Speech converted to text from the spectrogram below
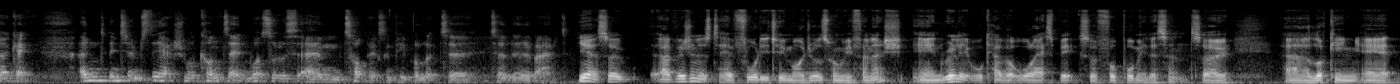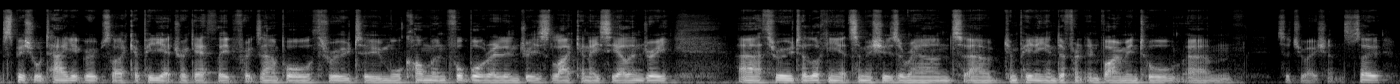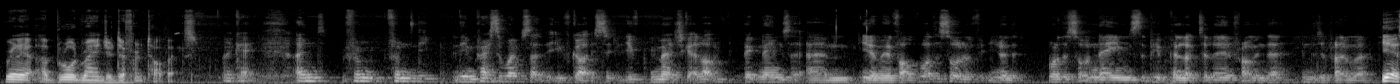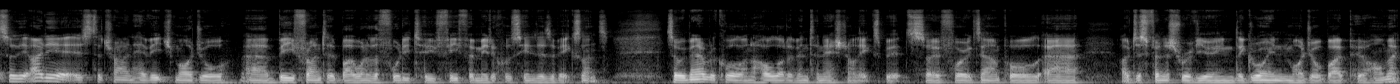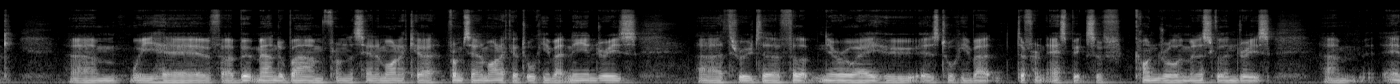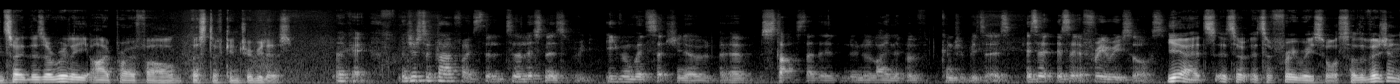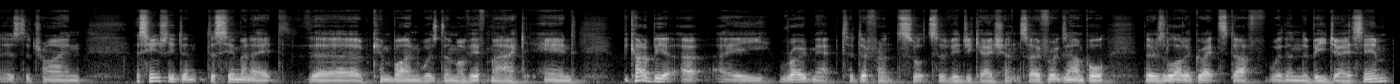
Okay. And in terms of the actual content, what sort of um, topics can people look to, to learn about? Yeah, so our vision is to have 42 modules when we finish, and really it will cover all aspects of football medicine. So, uh, looking at special target groups like a pediatric athlete, for example, through to more common football related injuries like an ACL injury. Uh, through to looking at some issues around uh, competing in different environmental um, situations. So, really, a broad range of different topics. Okay, and from from the, the impressive website that you've got, you've managed to get a lot of big names, um, you know, involved. What are the sort of you know the, what are the sort of names that people can look to learn from in the in the diploma? Yeah, so the idea is to try and have each module uh, be fronted by one of the 42 FIFA medical centres of excellence. So we've been able to call on a whole lot of international experts. So, for example, uh, I've just finished reviewing the groin module by Per Hölmich. Um, we have uh, Bert Mandelbaum from the Santa Monica from Santa Monica talking about knee injuries, uh, through to Philippe Neyret who is talking about different aspects of chondral and meniscal injuries. Um, and so there's a really high profile list of contributors. Okay, and just to clarify to the, to the listeners, even with such you know uh, star-studded you know lineup of contributors, is it is it a free resource? Yeah, it's it's a it's a free resource. So the vision is to try and essentially disseminate the combined wisdom of FMARC and kind of be a, a, roadmap to different sorts of education. So, for example, there's a lot of great stuff within the BJSM.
